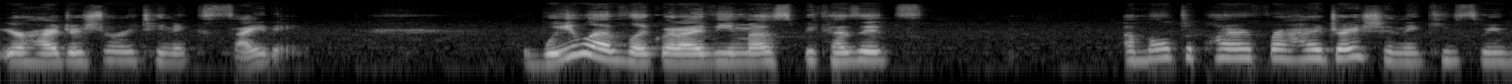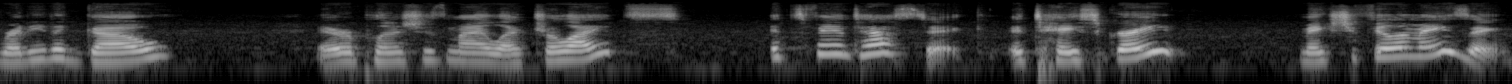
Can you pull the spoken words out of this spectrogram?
your hydration routine exciting. We love Liquid IV most because it's a multiplier for hydration. It keeps me ready to go. It replenishes my electrolytes. It's fantastic. It tastes great, makes you feel amazing.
